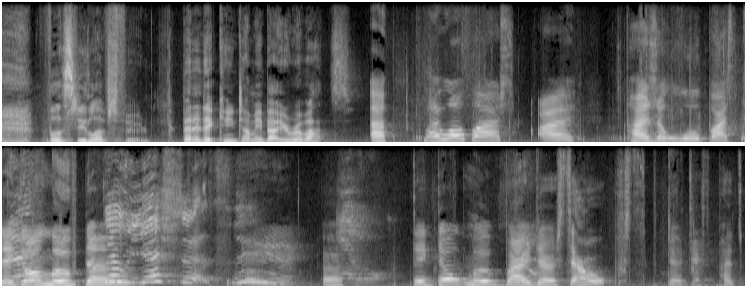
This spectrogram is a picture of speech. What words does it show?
Yay. Felicity loves food. Benedict, can you tell me about your robots? uh, my robots are puzzle robots. They don't move them. Uh, they don't move by themselves. They're just puzzles.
